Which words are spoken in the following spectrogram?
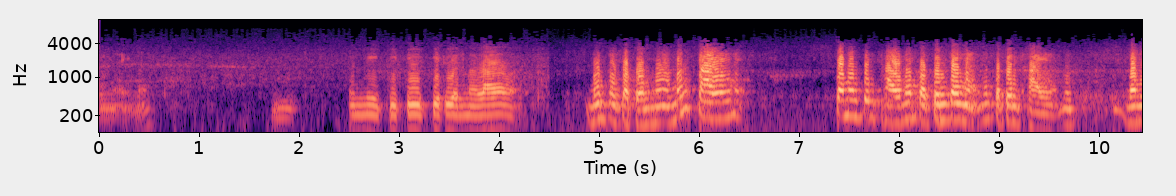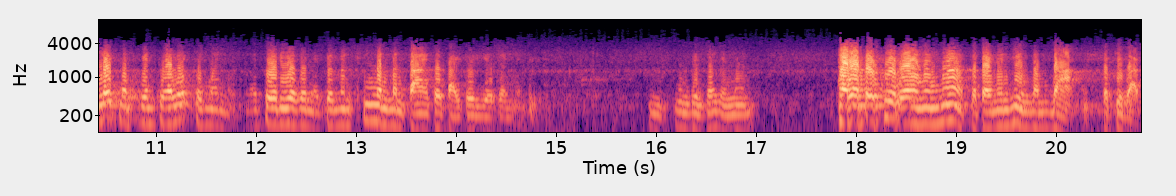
ยังไงนะมันมีกี่ปีกี่เดือนมาแล้ว มันเป็นผสมมามันไก่แต่มันเป็นไข่มันก็เป็นตัวเนี่มันจะเป็นไข่มันมันเล็กมันเป็นตัวเล็กของมันตัวเดียวกันเนี่ยจนมันที่มันมันตายตัวไก่ตัวเดียวกันเนี่ยมันเป็นแค่อย่างนั้น พอเราไปพูดอะไรมันมากก็ไปมันยิ่งลำบากปฏิบัติ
